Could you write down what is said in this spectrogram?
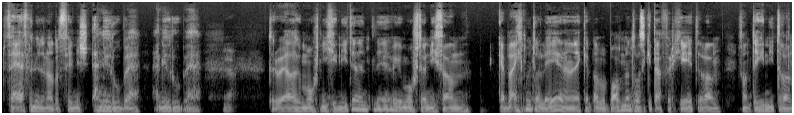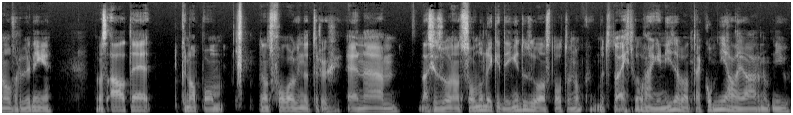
vijf minuten na de finish. En nu Roubaix, en nu Roubaix. Ja. Terwijl je mocht niet genieten in het leven. Je mocht er niet van... Ik heb dat echt moeten leren. Ik heb op een bepaald moment was ik dat vergeten van, van te genieten van overwinningen. Het was altijd knop om, dan het volgende terug. En ehm, als je zo uitzonderlijke dingen doet, zoals Lotte ook, moet je er echt wel van genieten, want dat komt niet alle jaren opnieuw.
